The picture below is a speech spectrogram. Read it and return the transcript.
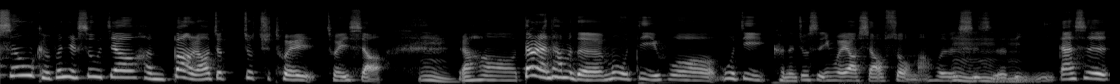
生物可分解塑胶很棒，然后就就去推推销。嗯，然后当然他们的目的或目的可能就是因为要销售嘛，或者是实质的利益。但是，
